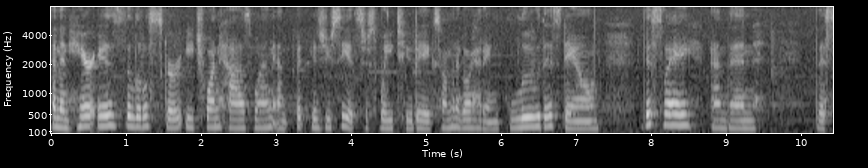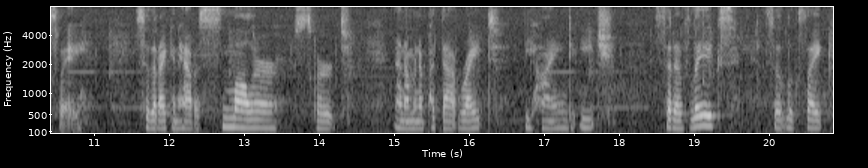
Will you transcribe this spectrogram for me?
And then here is the little skirt. Each one has one, and but as you see, it's just way too big. So I'm going to go ahead and glue this down this way, and then this way so that I can have a smaller skirt. And I'm going to put that right behind each set of legs. So it looks like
